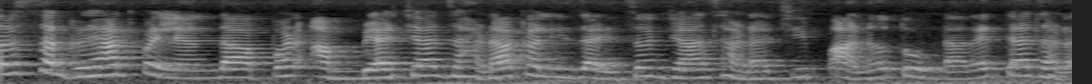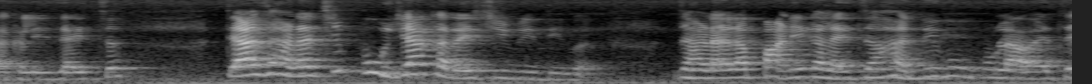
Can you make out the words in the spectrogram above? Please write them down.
तर सगळ्यात पहिल्यांदा आपण आंब्याच्या झाडाखाली जायचं ज्या झाडाची पानं तोडणार आहे त्या झाडाखाली जायचं. त्या झाडाची पूजा करायची विधीवर. झाडाला पाणी घालायचं हळदी कुंकू लावायचं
